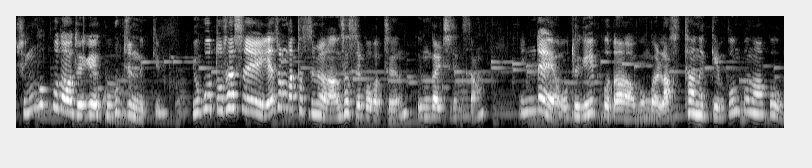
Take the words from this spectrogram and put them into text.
생각보다 되게 고급진 느낌. 이것도 사실 예전 같았으면 안 샀을 것 같은 은갈치 색상. 인데 어, 되게 예쁘다. 뭔가 락스타 느낌 뿜뿜하고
